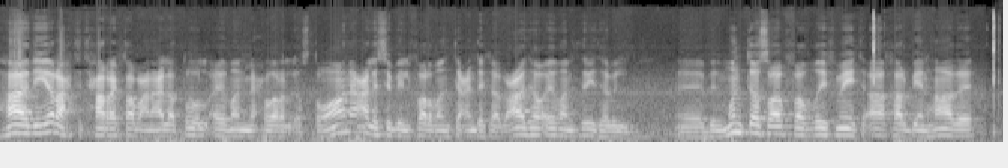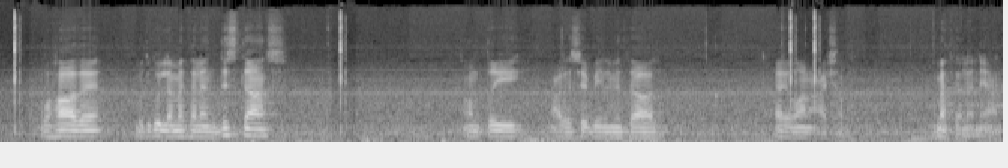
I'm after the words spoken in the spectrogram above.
هذه راح تتحرك طبعا على طول أيضا محور الأسطوانة. على سبيل الفرض أنت عندك أبعادها وأيضا تريدها بال آه، بالمنتصف. فتضيف mate آخر بين هذا وهذا وتقول له مثلا distance أنطيه على سبيل المثال أيضا عشرة مثلا يعني.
